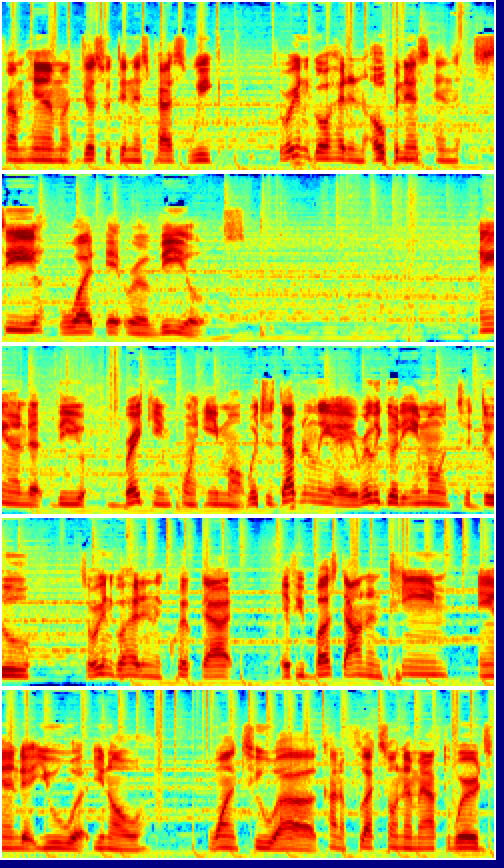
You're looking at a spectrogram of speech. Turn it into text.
from him just within this past week. So we're gonna go ahead and open this and see what it reveals. And the breaking point emote, which is definitely a really good emote to do. So we're gonna go ahead and equip that. If you bust down a team and you you know want to uh, kind of flex on them afterwards,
